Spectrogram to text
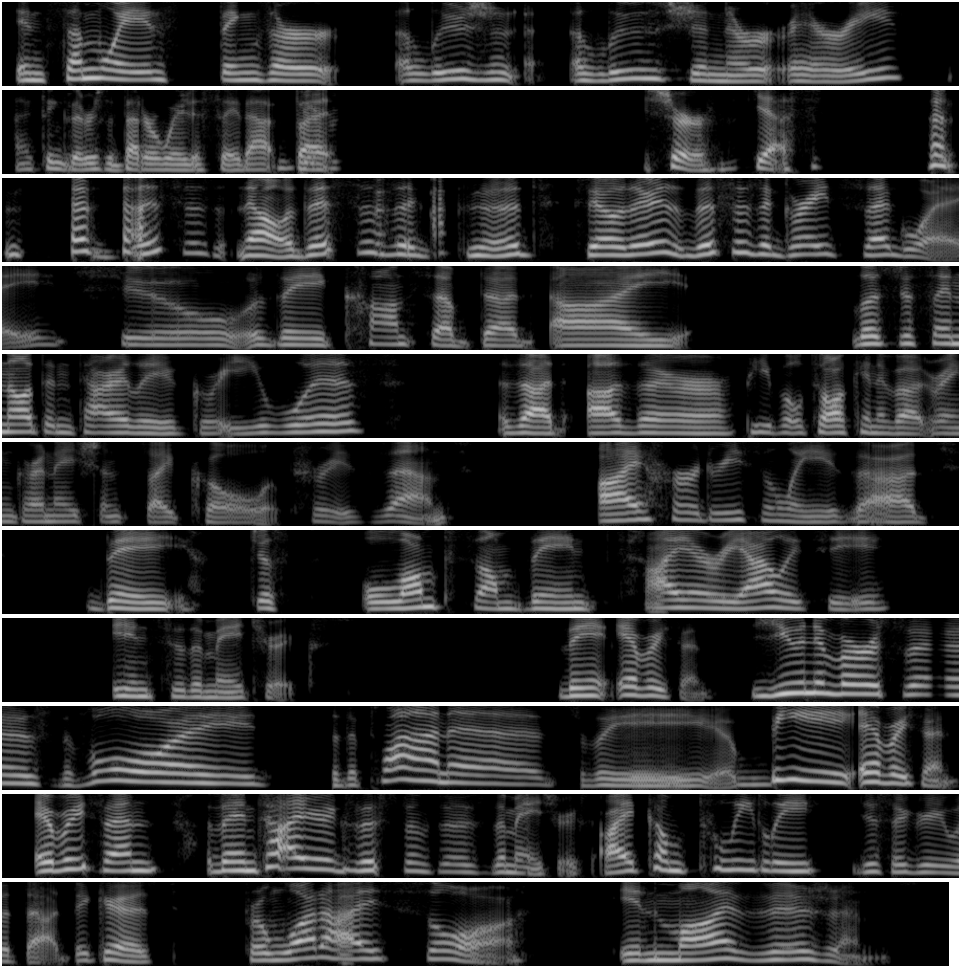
in some ways, things are illusion illusionary. I think there's a better way to say that, but sure, yes. this is no, this is a good. So there's this is a great segue to the concept that I let's just say not entirely agree with that other people talking about reincarnation cycle present. I heard recently that they just lump some the entire reality into the matrix. The everything. Universes, the void, the planets, the be everything, everything, the entire existence is the matrix. I completely disagree with that because from what I saw in my visions,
